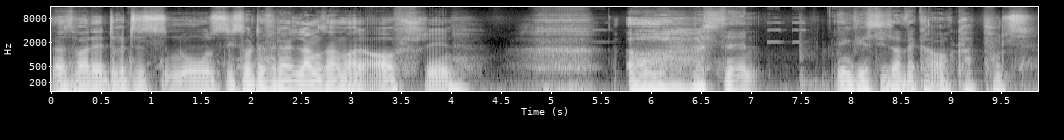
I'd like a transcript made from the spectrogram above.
Das war der dritte Snooze. Ich sollte vielleicht langsam mal aufstehen. Oh, was denn? Irgendwie ist dieser Wecker auch kaputt.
